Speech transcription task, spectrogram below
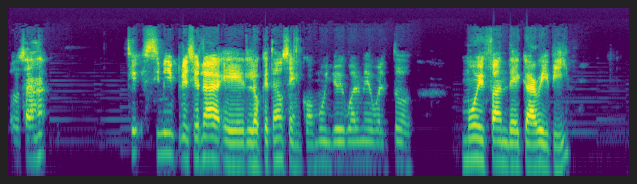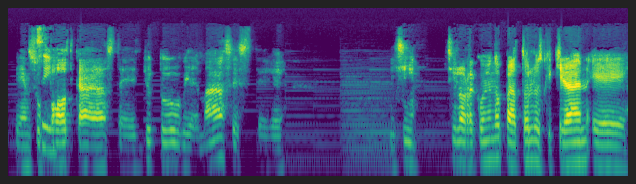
o sea, sí, me impresiona eh, lo que tenemos en común. Yo igual me he vuelto muy fan de Gary Vee en su podcast, de YouTube y demás. Este, y sí, sí lo recomiendo para todos los que quieran eh,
